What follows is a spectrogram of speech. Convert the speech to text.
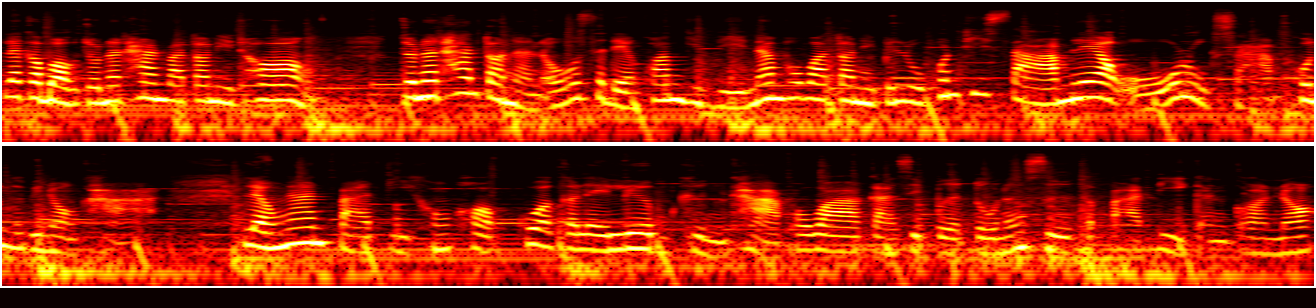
แล้วก็บอกโจนาธานว่าตอนนี้ท้อง โจนาธานตอนนั้นโอ้แสดงความยินดีนั่นเพราะว่าตอนนี้เป็นลูกคนที่สามแล้วโอ้ลูกสามคนกับพี่น้องค่ะ แล้วงานปาร์ตี้ของครอบครัวก็เลยเริ่มขึ้นค่ะ เพราะว่าการสิเปิดตัวหนังสือกับปาร์ตี้กันก่อนเนาะ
